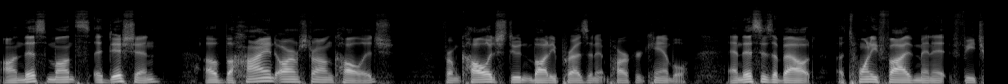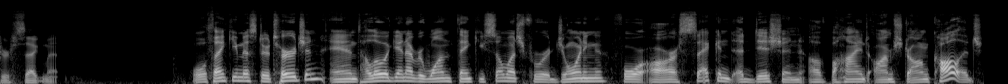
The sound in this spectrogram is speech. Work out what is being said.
on this month's edition of Behind Armstrong College from College Student Body President Parker Campbell. And this is about a 25 minute feature segment. Well, thank you, Mr. Turgeon, and hello again, everyone. Thank you so much for joining for our second edition of Behind Armstrong College.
